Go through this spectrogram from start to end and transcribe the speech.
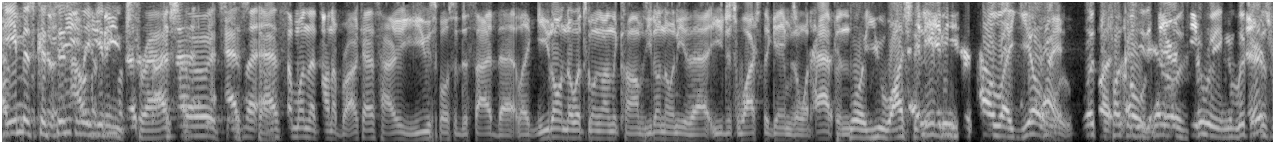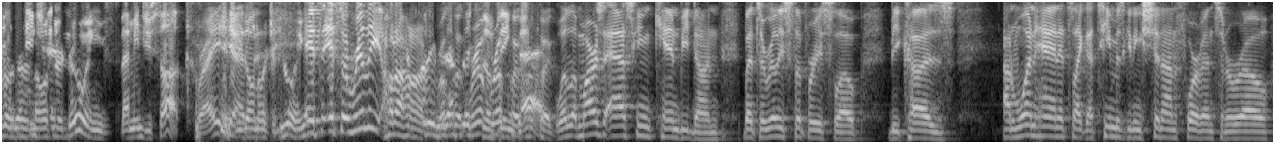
team is consistently how- getting trashed, though, it's, as, it's a- tough. as someone that's on a broadcast, how are you supposed to decide that? Like, you don't know what's going on in the comms. You don't know any of that. You just watch the games and what happens. Well, you watch the And- game and- and you tell like, yo, Right. what the But, fuck oh, are these they're- arrows doing? Look at this one doesn't know what they're doing. doing. That means you suck, right? If Yeah, you don't know what you're doing. It's it's a really hold on, hold on, really real quick, real, real quick, real quick. What Lamar's asking can be done, but it's a really slippery slope because on one hand, it's like a team is getting shit on four events in a row,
